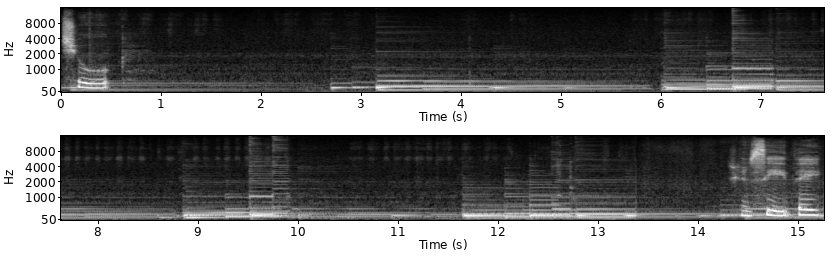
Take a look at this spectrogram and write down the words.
chalk. You can see, they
